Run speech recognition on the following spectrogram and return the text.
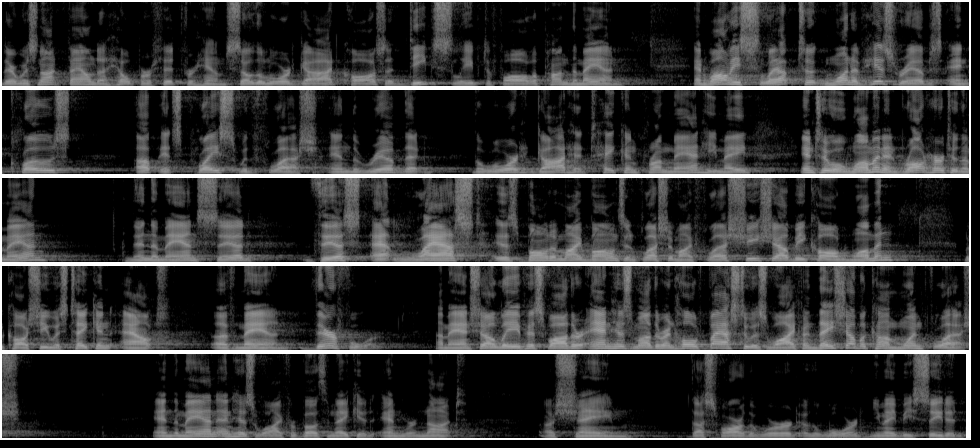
there was not found a helper fit for him. So the Lord God caused a deep sleep to fall upon the man. And while he slept, took one of his ribs and closed up its place with flesh. And the rib that the Lord God had taken from man, he made into a woman and brought her to the man. And then the man said, This at last is bone of my bones and flesh of my flesh. She shall be called woman because she was taken out of man. Therefore, a man shall leave his father and his mother and hold fast to his wife, and they shall become one flesh. And the man and his wife were both naked and were not ashamed. Thus far, the word of the Lord. You may be seated.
